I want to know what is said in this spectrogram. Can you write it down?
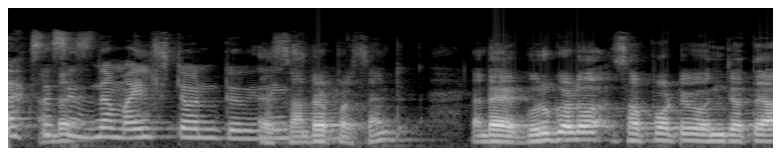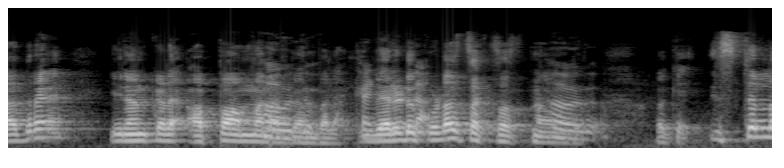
Success is the milestone to hundred percent. ಅಂದ್ರೆ ಗುರುಗಳು ಸಪೋರ್ಟಿವ್ ಒಂದ್ ಜೊತೆ ಆದ್ರೆ ಇನ್ನೊಂದು ಕಡೆ ಅಪ್ಪ ಅಮ್ಮನ ಬೆಂಬಲ. ಇವೆರಡು ಕೂಡ ಸಕ್ಸಸ್ನ ಓಕೆ. ಇಷ್ಟೆಲ್ಲ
